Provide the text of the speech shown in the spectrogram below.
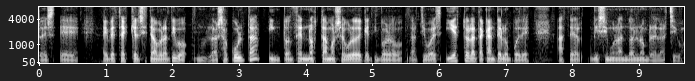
Entonces, eh, hay veces que el sistema operativo las oculta y entonces no estamos seguros de qué tipo de archivo es y esto el atacante lo puede hacer disimulando el nombre del archivo.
